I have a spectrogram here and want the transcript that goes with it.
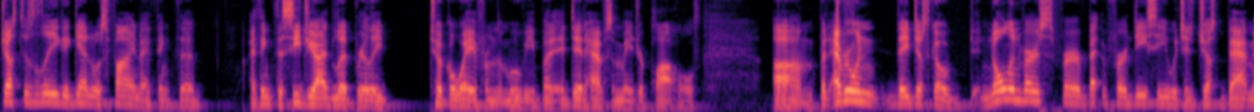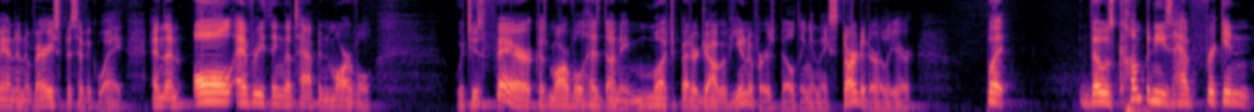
Justice League again was fine. I think the I think the CGI'd lip really took away from the movie, but it did have some major plot holes. Um, but everyone they just go Nolan verse for for DC, which is just Batman in a very specific way, and then all everything that's happened Marvel which is fair because Marvel has done a much better job of universe building and they started earlier. But those companies have freaking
